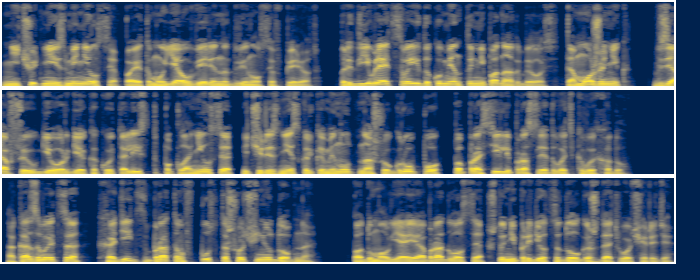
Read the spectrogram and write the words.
ничуть не изменился, поэтому я уверенно двинулся вперед. Предъявлять свои документы не понадобилось. Таможенник, взявший у Георгия какой-то лист, поклонился, и через несколько минут нашу группу попросили проследовать к выходу. Оказывается, ходить с братом в пустошь очень удобно. Подумал я и обрадовался, что не придется долго ждать в очереди.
